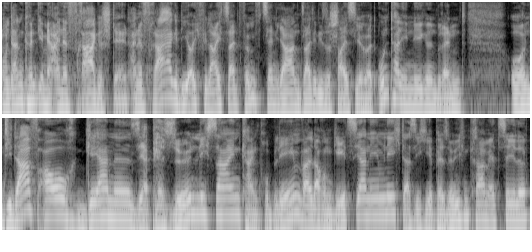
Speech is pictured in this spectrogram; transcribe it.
und dann könnt ihr mir eine Frage stellen. Eine Frage, die euch vielleicht seit 15 Jahren, seit ihr diese Scheiße hier hört, unter den Nägeln brennt. Und die darf auch gerne sehr persönlich sein, kein Problem, weil darum geht es ja nämlich, dass ich hier persönlichen Kram erzähle.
